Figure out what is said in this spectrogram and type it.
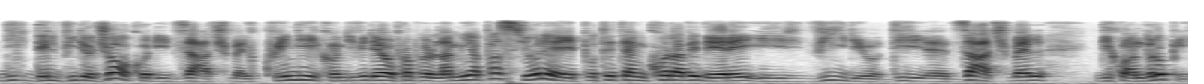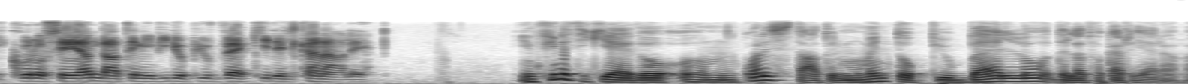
di, del videogioco di Zatchbell, quindi condividevo proprio la mia passione e potete ancora vedere i video di eh, Zatchbell di quando ero piccolo se andate nei video più vecchi del canale. Infine ti chiedo, um, qual è stato il momento più bello della tua carriera?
